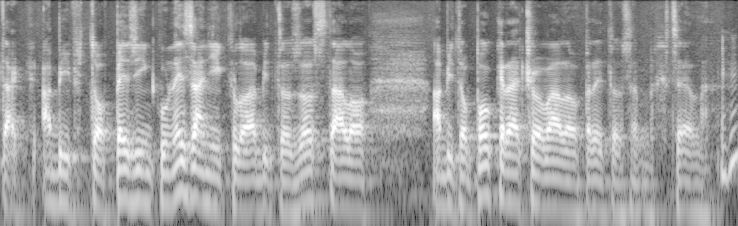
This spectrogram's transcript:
tak, aby to Pezinku nezaniklo, aby to zostalo, aby to pokračovalo, preto som chcel. Uh-huh.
